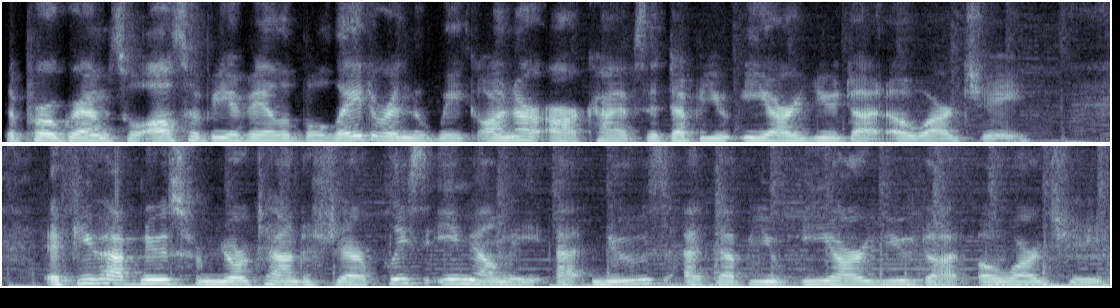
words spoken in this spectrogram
the programs will also be available later in the week on our archives at weru.org. If you have news from your town to share, please email me at news at weru.org.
